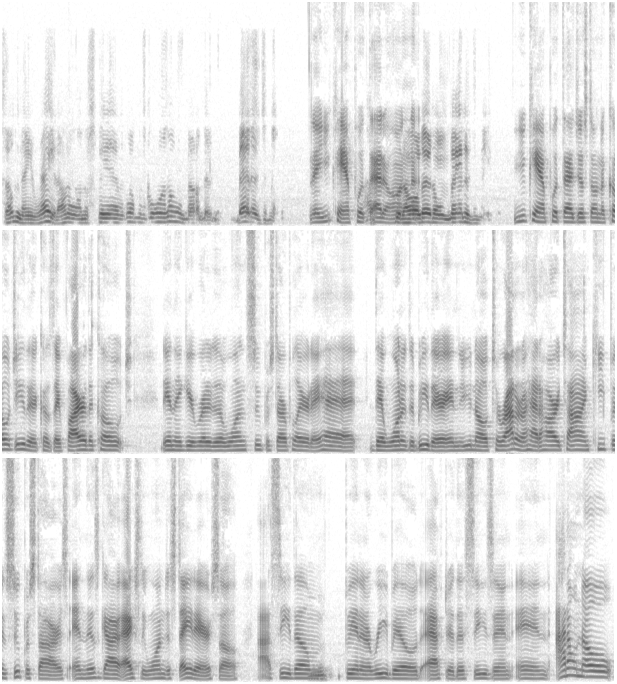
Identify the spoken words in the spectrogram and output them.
Something ain't right. I don't understand what was going on about the management. And you can't put that I on. Put all the, that on management you can't put that just on the coach either because they fire the coach. Then they get rid of the one superstar player they had that wanted to be there. And, you know, Toronto had a hard time keeping superstars, and this guy actually wanted to stay there. So I see them mm-hmm. being in a rebuild after this season. And I don't know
